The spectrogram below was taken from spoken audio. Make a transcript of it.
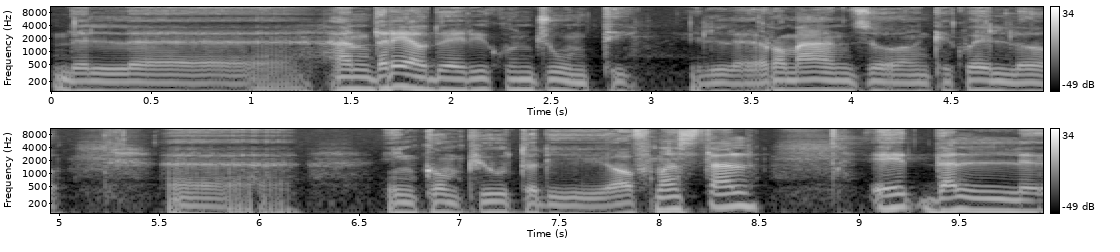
del, eh, Andrea o dei ricongiunti, il romanzo, anche quello eh, incompiuto di Hofmannsthal e dal,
